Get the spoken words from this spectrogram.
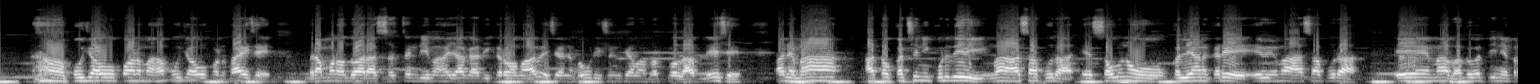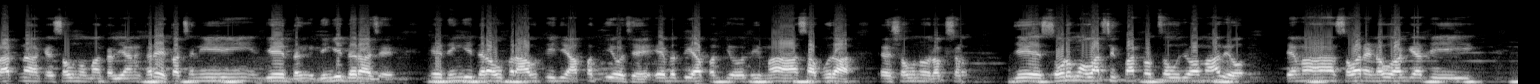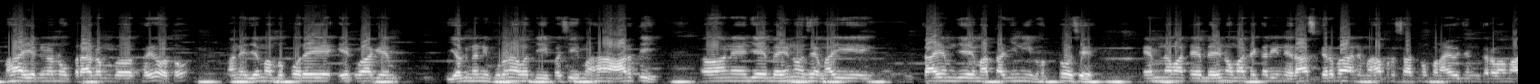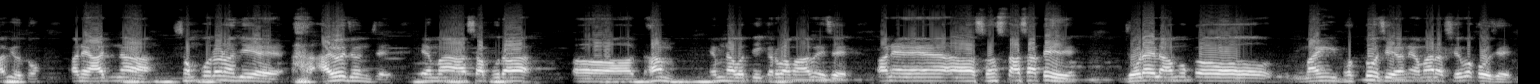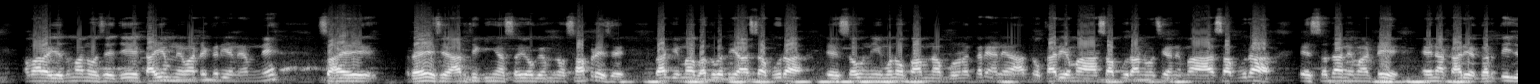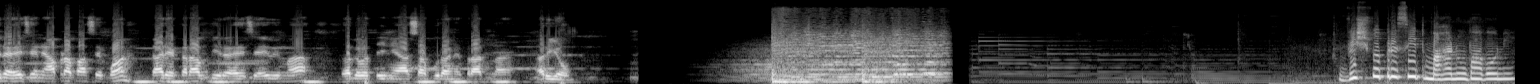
પૂજાઓ પણ, મહાપૂજાઓ પણ થાય છે. બ્રાહ્મણો દ્વારા સચંડી મહાયાગ આદિ કરવામાં આવે છે અને બહુડી સંખ્યામાં ભક્તો લાભ લે છે. અને માં, આ તો કચ્છની કુળદેવી, માં આશાપુરા, એ સૌનું કલ્યાણ કરે એવી માં આશાપુરા. એ માં ભગવતીને પ્રાર્થના કે સૌનું માં કલ્યાણ કરે. કચ્છની જે ધીંગીધરા છે એ ધરા ઉપર આવતી જે આપત્તિઓ છે, એ બધી આપત્તિઓથી મા આશાપુરા સૌનું રક્ષણ. જે સોળમો વાર્ષિક પાટોત્સવ ઉજવવામાં આવ્યો, તેમાં સવારે નવ વાગ્યાથી મહાયજ્ઞનો પ્રારંભ થયો હતો અને જેમાં બપોરે એક વાગે યજ્ઞની પૂર્ણાવતી, પછી મહાઆરતી. અને જે બહેનો છે, મારી કાયમ જે માતાજીની ભક્તો છે, એમના માટે, બહેનો માટે કરીને રાસ ગરબા અને મહાપ્રસાદનું પણ આયોજન કરવામાં આવ્યું હતું. અને આજના સંપૂર્ણ જે આયોજન છે, એમાં આશાપુરા ધામ એમના વતી કરવામાં આવે છે. અને સંસ્થા સાથે જોડાયેલા અમુક માઈ ભક્તો છે અને અમારા સેવકો છે, અમારા યજમાનો છે, જે કાયમને માટે કરી અને એમને સહાય રહે છે. આર્થિક અહીંયા સહયોગ એમનો સાંપડે છે. બાકી માં ભગવતી આશાપુરા એ સૌની મનોકામના પૂર્ણ કરે અને આ તો કાર્યમાં આશાપુરાનો છે અને માં આશાપુરા એ સદાને માટે એના કાર્ય કરતી જ રહે છે અને આપણા પાસે પણ કાર્ય કરાવતી રહે છે. એવી માં ભગવતીની આશાપુરાને પ્રાર્થના. હરિઓમ વિશ્વ પ્રસિદ્ધ મહાનુભાવોની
